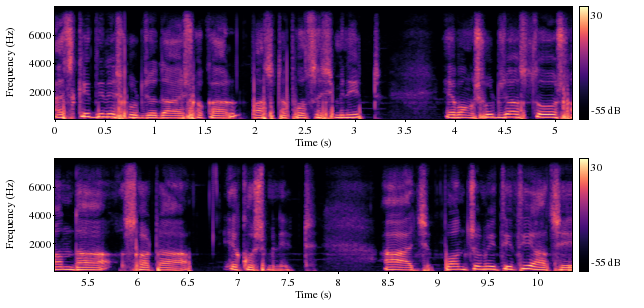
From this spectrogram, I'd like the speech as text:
আজকের দিনে সূর্যোদয় সকাল পাঁচটা পঁচিশ মিনিট এবং সূর্যাস্ত সন্ধ্যা ছটা একুশ মিনিট। আজ পঞ্চমী তিথি আছে,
